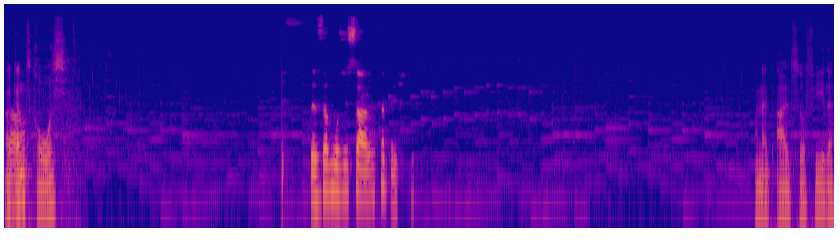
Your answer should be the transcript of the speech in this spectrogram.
War Ja. ganz groß. Deshalb muss ich sagen, verdächtig. Und nicht allzu viele.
